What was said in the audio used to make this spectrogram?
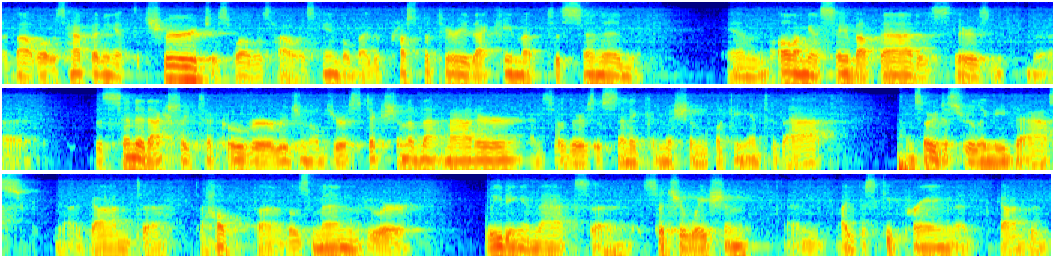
about what was happening at the church as well as how it was handled by the presbytery. That came up to synod. And all I'm going to say about that is there's uh, the synod actually took over original jurisdiction of that matter, and so there's a synod commission looking into that. And so we just really need to ask uh, God to, to help uh, those men who are leading in that uh, situation. And I just keep praying that God would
